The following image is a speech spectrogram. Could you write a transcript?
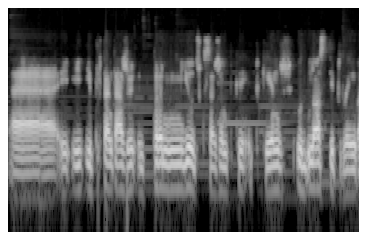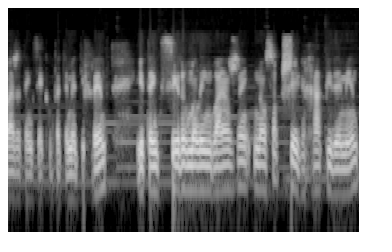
Uh, e, e, portanto, para miúdos que sejam pequenos, o nosso tipo de linguagem tem que ser completamente diferente e tem que ser uma linguagem não só que chegue rapidamente,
